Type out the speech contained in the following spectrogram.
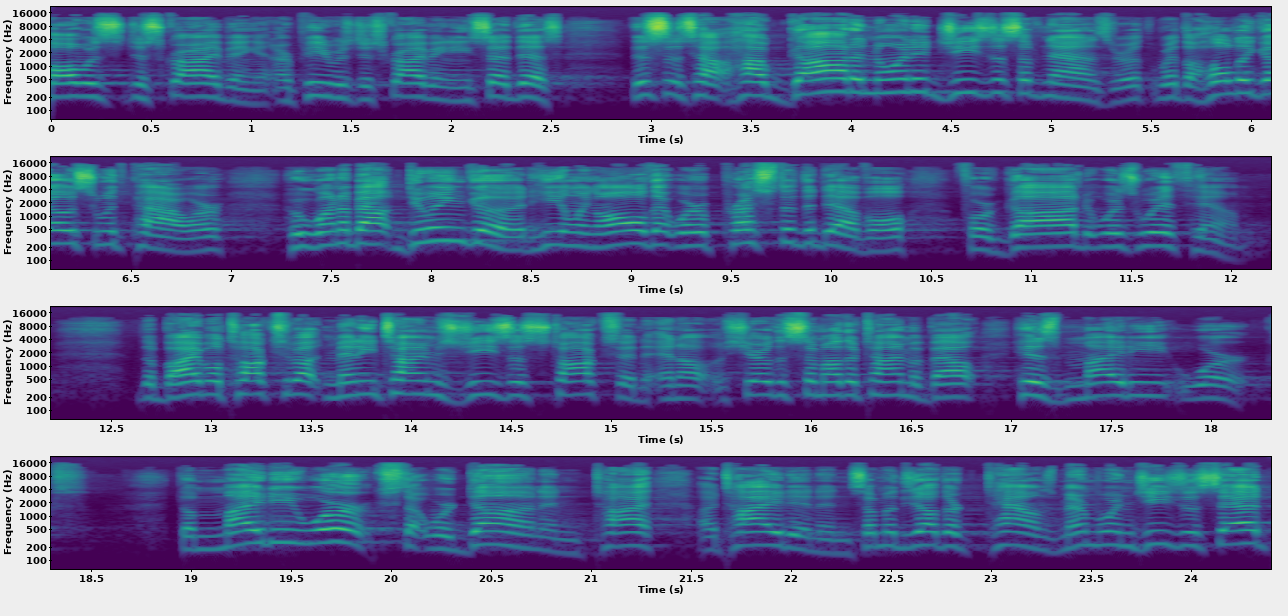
Paul was describing it, or Peter was describing it. He said this This is how, how God anointed Jesus of Nazareth with the Holy Ghost and with power, who went about doing good, healing all that were oppressed of the devil, for God was with him. The Bible talks about many times Jesus talks, and, and I'll share this some other time about his mighty works. The mighty works that were done in Ty, uh, Tidon and some of these other towns. Remember when Jesus said,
